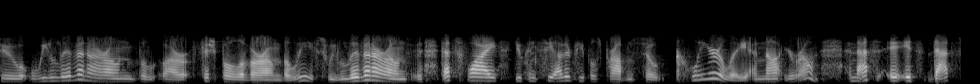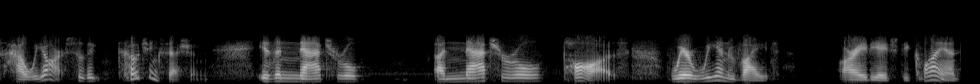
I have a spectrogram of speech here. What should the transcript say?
to we live in our own our fishbowl of our own beliefs. We live in our own. That's why you can see other people's problems so clearly and not your own. And that's it's that's how we are. So the coaching session is a natural a natural pause where we invite our ADHD client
